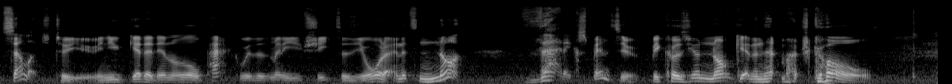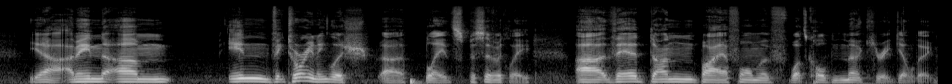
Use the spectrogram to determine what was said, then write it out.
sell it to you, and you get it in a little pack with as many sheets as you order, and it's not that expensive because you're not getting that much gold. Yeah, I mean, um, in Victorian English uh, blades specifically, uh, they're done by a form of what's called mercury gilding,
